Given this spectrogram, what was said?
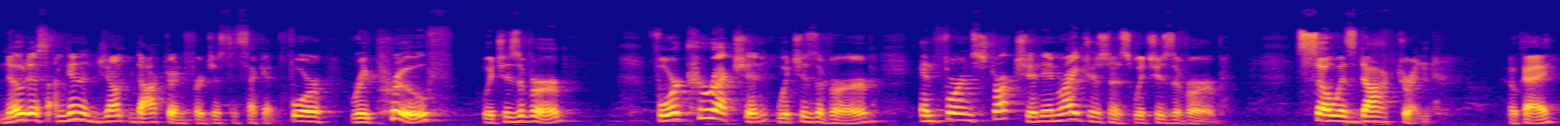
Notice, I'm going to jump doctrine for just a second. For reproof, which is a verb, for correction, which is a verb, and for instruction in righteousness, which is a verb. So is doctrine. Okay?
